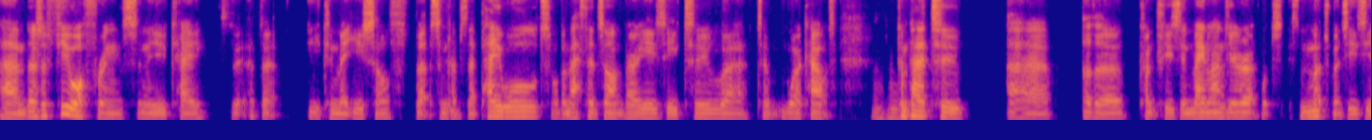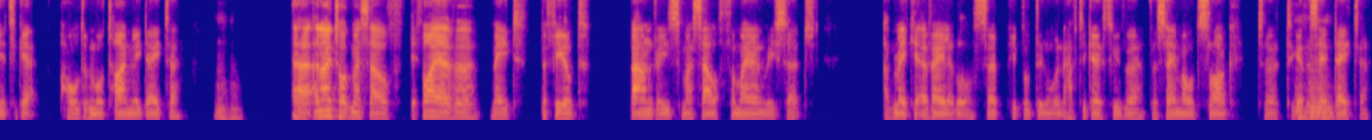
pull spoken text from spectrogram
Um, there's a few offerings in the UK that, that, you can make use of, but sometimes they're paywalled or the methods aren't very easy to uh, to work out mm -hmm. compared to uh, other countries in mainland Europe, which is much, much easier to get hold of more timely data. Mm -hmm. uh, and I told myself, if I ever made the field boundaries myself for my own research, I'd make it available so people didn't wouldn't have to go through the the same old slog to to get mm -hmm. the same mm-hmm. data.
